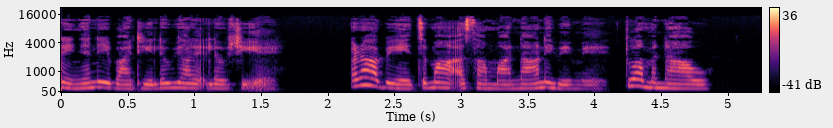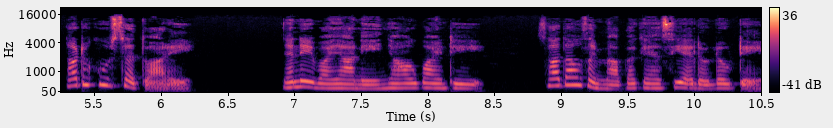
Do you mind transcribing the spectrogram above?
နေညနေပိုင်းထိလုပ်ရတဲ့အလုပ်ရှိရဲ့။အဲ့ဒါပြီးရင်ကျမအဆောင်မှာနားနေပေမဲ့သူကမနာဘူး။နောက်တစ်ခုဆက်သွားတယ်။ညနေပိုင်းကနေညအုပ်ပိုင်းထိစားတောက်ဆိုင်မှာဗကန်စီရဲ့အလုပ်လုပ်တယ်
